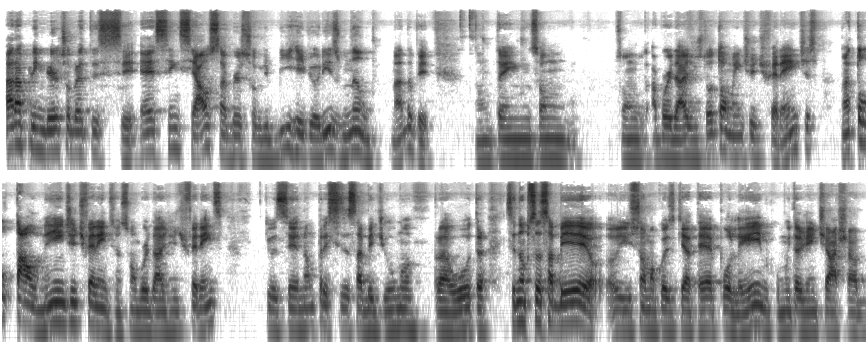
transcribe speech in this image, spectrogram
para aprender sobre a TCC, é essencial saber sobre behaviorismo? Não, nada a ver. Não tem, são, são abordagens totalmente diferentes. Não é totalmente diferente, são abordagens diferentes que você não precisa saber de uma para outra. Você não precisa saber, isso é uma coisa que até é polêmico, muita gente acha,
